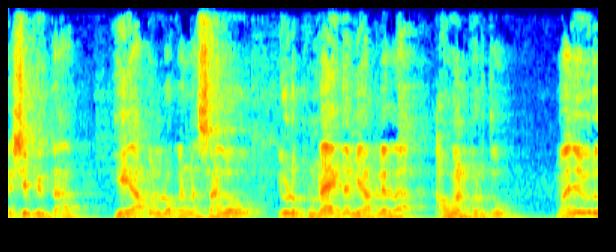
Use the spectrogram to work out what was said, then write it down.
कसे फिरतात हे आपण लोकांना सांगावं. एवढं पुन्हा एकदा मी आपल्याला आव्हान करतो. माझ्या विरोधात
